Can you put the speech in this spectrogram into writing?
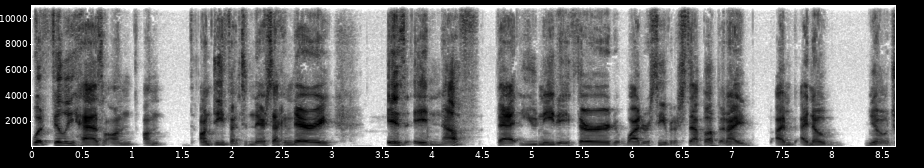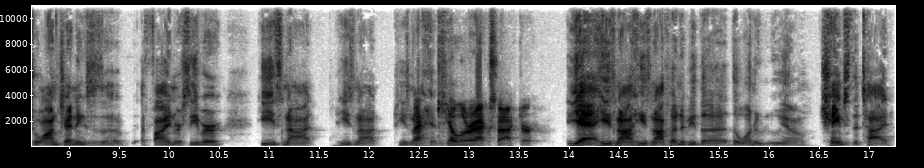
what Philly has on on on defense in their secondary is enough that you need a third wide receiver to step up. And I I, I know you know Jauan Jennings is a, a, fine receiver. He's not. He's not. He's not him. Killer X factor. Yeah, he's not. He's not going to be the the one who you know changed the tide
